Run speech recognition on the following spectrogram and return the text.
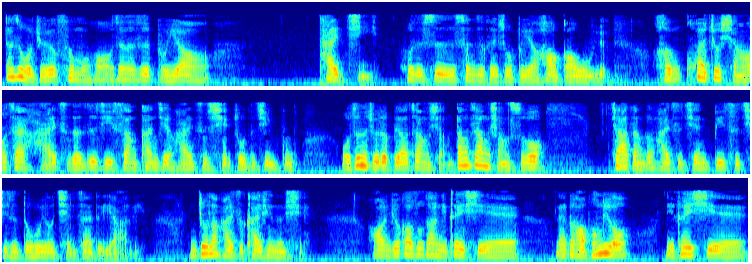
但是我觉得父母吼真的是不要太急，或者是甚至可以说不要好高骛远，很快就想要在孩子的日记上看见孩子写作的进步，我真的觉得不要这样想。当这样想的时候，家长跟孩子间彼此其实都会有潜在的压力。你就让孩子开心的写，好，你就告诉他，你可以写哪个好朋友，你可以写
